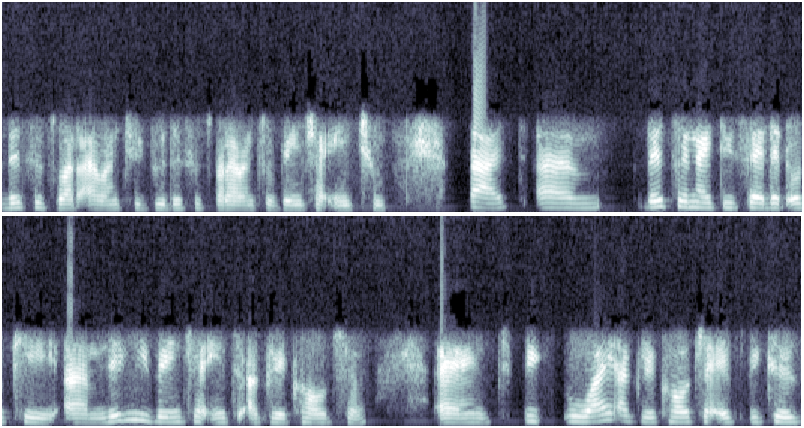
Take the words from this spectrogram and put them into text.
"This is what I want to do. This is what I want to venture into." But um, that's when I decided, okay, um, let me venture into agriculture. And be- why agriculture is because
